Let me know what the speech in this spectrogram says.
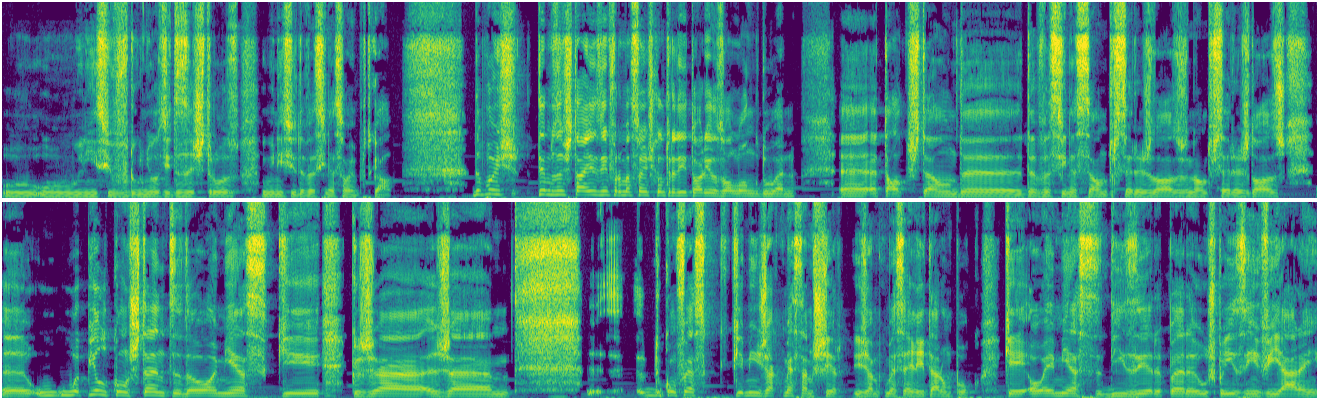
o, o, início vergonhoso e desastroso o início da vacinação em Portugal. Depois temos as tais informações contraditórias ao longo do ano, uh, a tal questão da, da vacinação, terceiras doses, não terceiras doses, uh, o, o, apelo constante da OMS que, que já, já uh, confesso que a mim já começa a mexer e já me começa a irritar um pouco, que é a OMS dizer para os países enviarem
